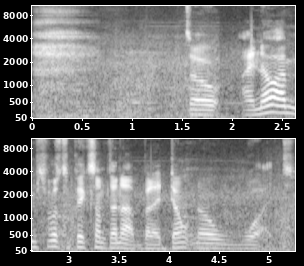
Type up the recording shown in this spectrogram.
So, I know I'm supposed to pick something up, but I don't know what.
